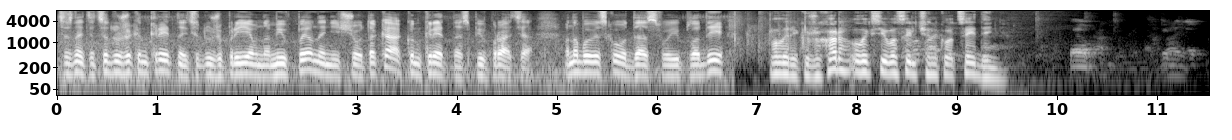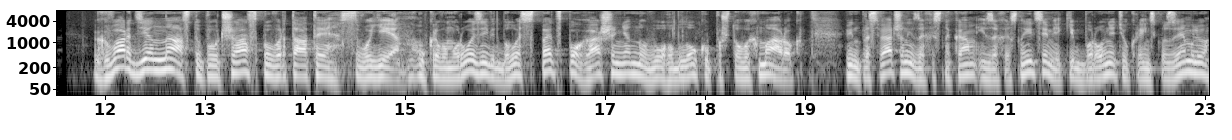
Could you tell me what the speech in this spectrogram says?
це знаєте, це дуже конкретно і це дуже приємно. Ми впевнені, що така конкретна співпраця вона обов'язково дасть свої плоди. Валерій Кожухар, Олексій Васильченко. Цей день. Гвардія наступу час повертати своє у кривому розі. Відбулось спецпогашення нового блоку поштових марок. Він присвячений захисникам і захисницям, які боронять українську землю,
